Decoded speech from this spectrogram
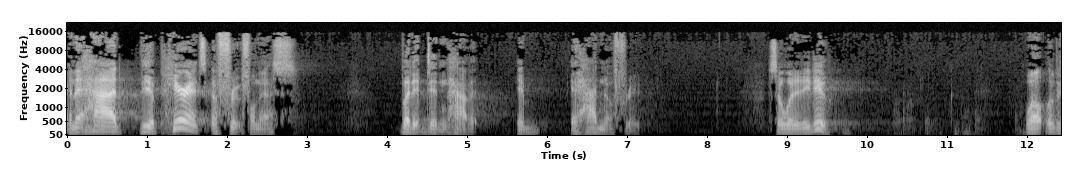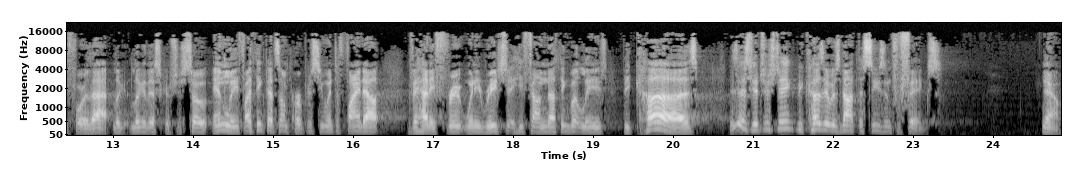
and it had the appearance of fruitfulness, but it didn't have it. It, it had no fruit. So, what did he do? Well, before that, look, look at this scripture. So, in leaf, I think that's on purpose. He went to find out if it had any fruit. When he reached it, he found nothing but leaves because, isn't this interesting? Because it was not the season for figs. Now,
